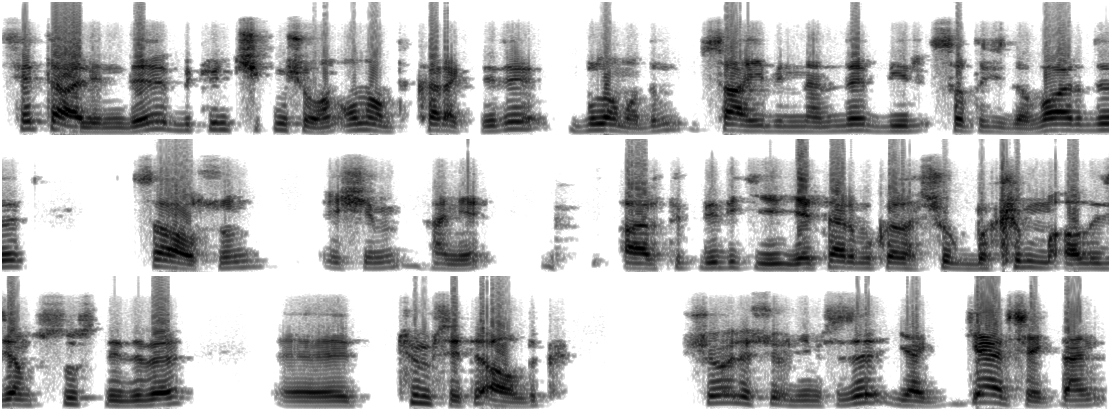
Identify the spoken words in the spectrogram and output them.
set halinde bütün çıkmış olan 16 karakteri bulamadım. Sahibinden de bir satıcı da vardı. Sağ olsun eşim hani artık dedi ki yeter bu kadar çok bakım mı alacağım sus dedi ve e, tüm seti aldık. Şöyle söyleyeyim size ya gerçekten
